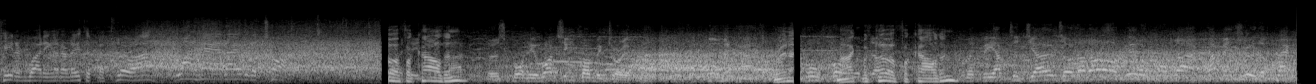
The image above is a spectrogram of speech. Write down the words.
Keenan waiting underneath it. Maclure. One hand over the top. For Carlton. First sport here watching from Victoria Renner. Mark Maclure for Carlton. Will it be up to Jones or not? Oh, beautiful mark coming through the pack.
